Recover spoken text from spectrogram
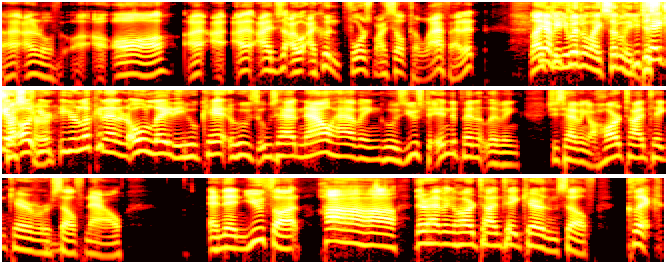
I, I don't know if uh, awe. I, I, I just I, I couldn't force myself to laugh at it. Like yeah, but you wouldn't like suddenly you take it. distrust Oh, her. you're, you're looking at an old lady who can't, who's who's had now having, who's used to independent living. She's having a hard time taking care of herself now, and then you thought, ha ha ha, they're having a hard time taking care of themselves. Click.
